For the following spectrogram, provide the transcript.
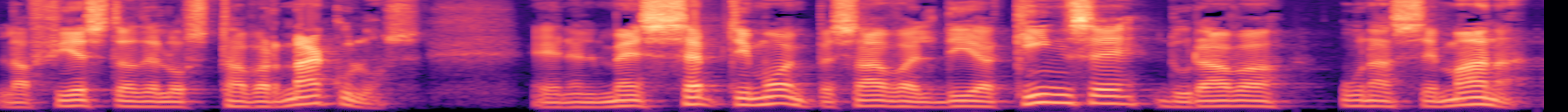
la fiesta de los tabernáculos. En el mes séptimo empezaba el día 15, duraba una semana.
